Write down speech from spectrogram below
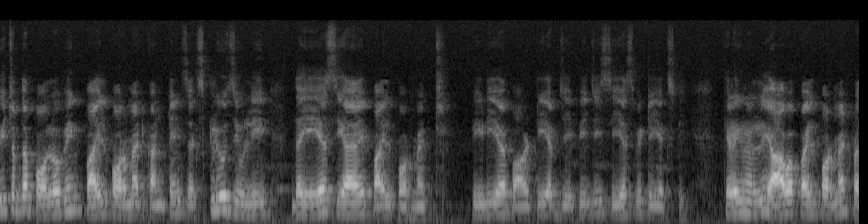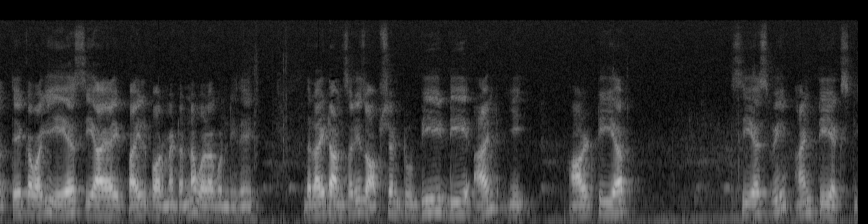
which of the following file format contains exclusively the asci file format pdf rtf jpg csv txt ಕೆಳಗಿನಲ್ಲಿ ಯಾವ ಫೈಲ್ ಫಾರ್ಮ್ಯಾಟ್ ಪ್ರತ್ಯೇಕವಾಗಿ A S C I I file ಫಾರ್ಮ್ಯಾಟನ್ನು ಒಳಗೊಂಡಿದೆ the right answer is option two B D and E R T F CSV and TXT.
